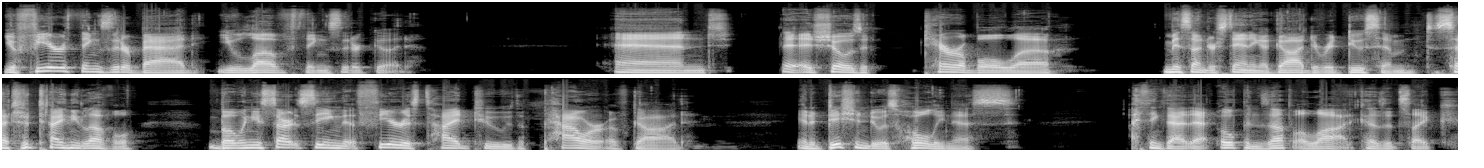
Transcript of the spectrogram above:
you fear things that are bad, you love things that are good. and it shows a terrible uh, misunderstanding of God to reduce him to such a tiny level. But when you start seeing that fear is tied to the power of God, in addition to His holiness, I think that that opens up a lot because it's like,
